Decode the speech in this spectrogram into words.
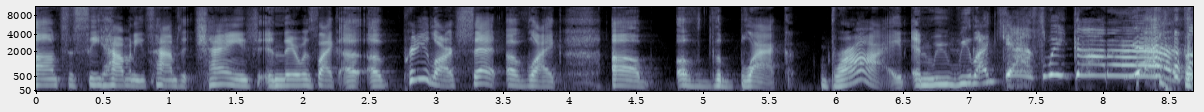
um, to see how many times it changed. And there was like a, a pretty large set of like uh, of the black bride and we'd be like yes we got her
